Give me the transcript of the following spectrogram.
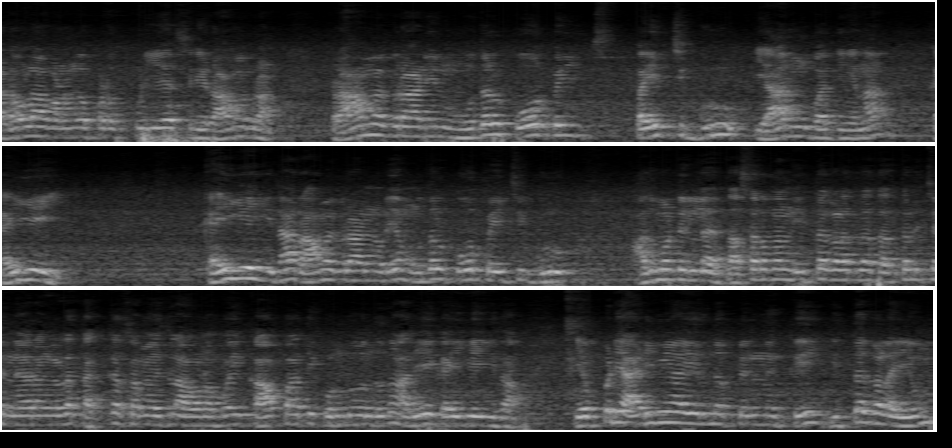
கடவுளாக வணங்கப்படக்கூடிய ஸ்ரீ ராமபிரான். ராமபிரானின் முதல் போர் பயிற்சி பயிற்சி குரு யாருன்னு பார்த்தீங்கன்னா கையை கையை தான் ராமபிரானுடைய முதல் போர் பயிற்சி குரு. அது மட்டும் இல்லை தசரதன் யுத்த காலத்தில் தத்தளிச்ச நேரங்களில் தக்க சமயத்தில் அவனை போய் காப்பாற்றி கொண்டு வந்ததும் அதே கைகை தான் எப்படி அடிமையாக இருந்த பெண்ணுக்கு யுத்தகலையும்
